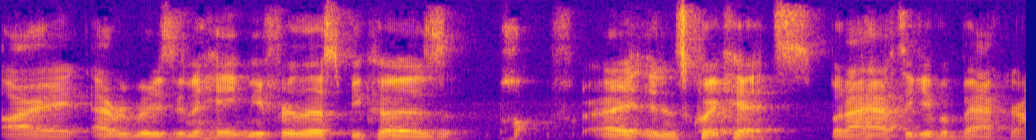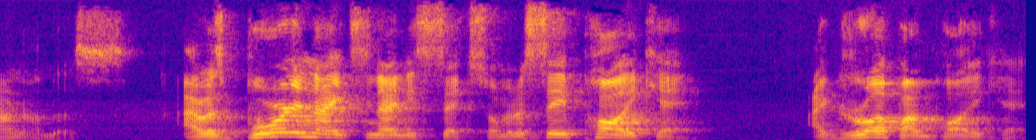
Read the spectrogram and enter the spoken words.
Alright, everybody's gonna hate me for this because, all right, and it's quick hits, but I have to give a background on this. I was born in 1996, so I'm gonna say Paulie K. I grew up on Paulie K.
